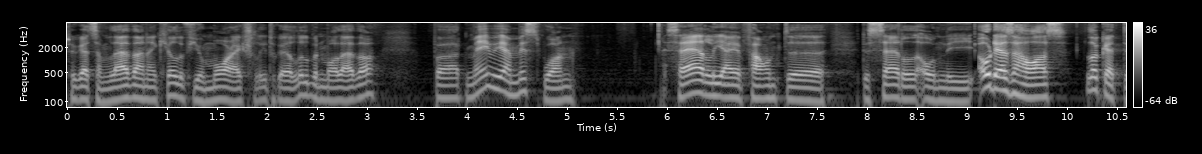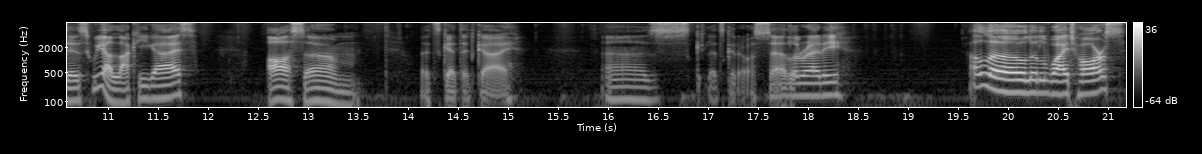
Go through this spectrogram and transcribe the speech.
to get some leather, and I killed a few more actually to get a little bit more leather. But maybe I missed one. Sadly, I found the the saddle only. Oh, there's a horse. Look at this. We are lucky, guys. Awesome. Let's get that guy. Uh, let's get our saddle ready. Hello, little white horse.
